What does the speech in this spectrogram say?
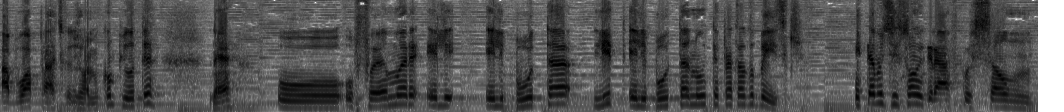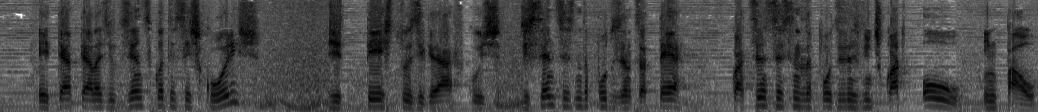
a boa prática de home computer, né, o, o firmware ele, ele buta ele, buta no interpretador Basic. Em termos de som e gráficos são ele tem a tela de 256 cores, de textos e gráficos de 160 por 200 até 460 por 224 ou em pau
